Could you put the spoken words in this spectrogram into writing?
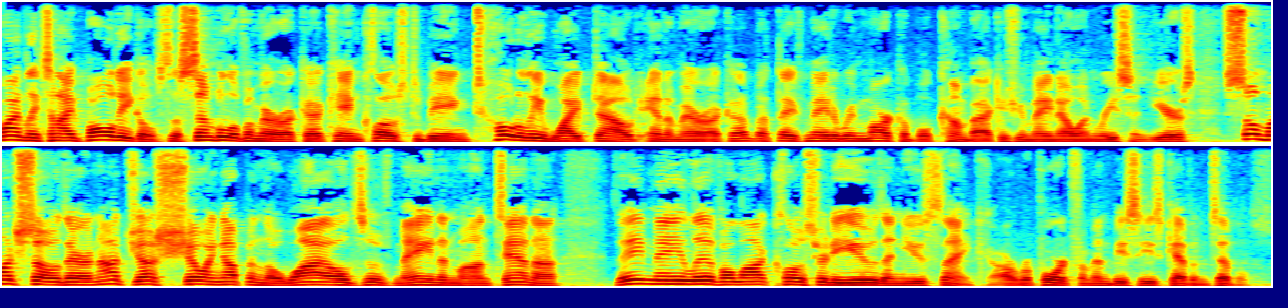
Finally, tonight, bald eagles, the symbol of America, came close to being totally wiped out in America, but they've made a remarkable comeback, as you may know, in recent years. So much so, they're not just showing up in the wilds of Maine and Montana. They may live a lot closer to you than you think. Our report from NBC's Kevin Tibbles.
